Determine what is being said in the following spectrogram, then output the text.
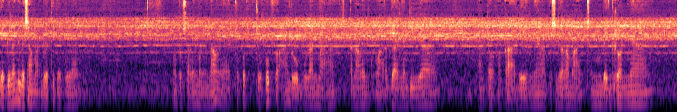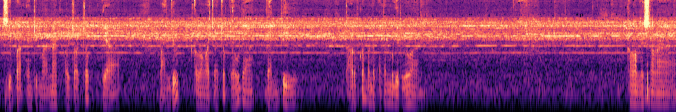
Dia bilang juga sama 2-3 bulan untuk saling mengenal ya cukup cukup lah dua bulan mah. Kenalin keluarganya dia atau kakak adiknya apa segala macam backgroundnya sifatnya gimana. Kalau cocok ya lanjut. Kalau nggak cocok ya udah ganti. Taruh kan pendekatan begitu doang. Kalau misalnya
